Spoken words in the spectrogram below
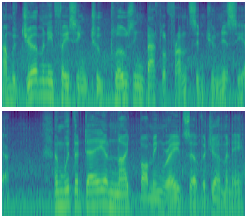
and with Germany facing two closing battlefronts in Tunisia, and with the day and night bombing raids over Germany,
